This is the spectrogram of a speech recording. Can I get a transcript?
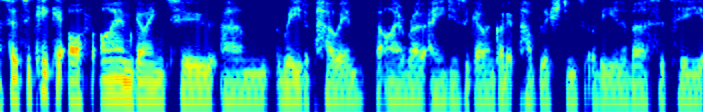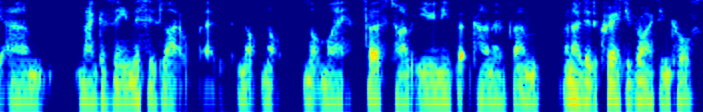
so to kick it off, I am going to um, read a poem that I wrote ages ago and got it published in sort of a university um, magazine. This is like uh, not not not my first time at uni, but kind of um, when I did a creative writing course,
